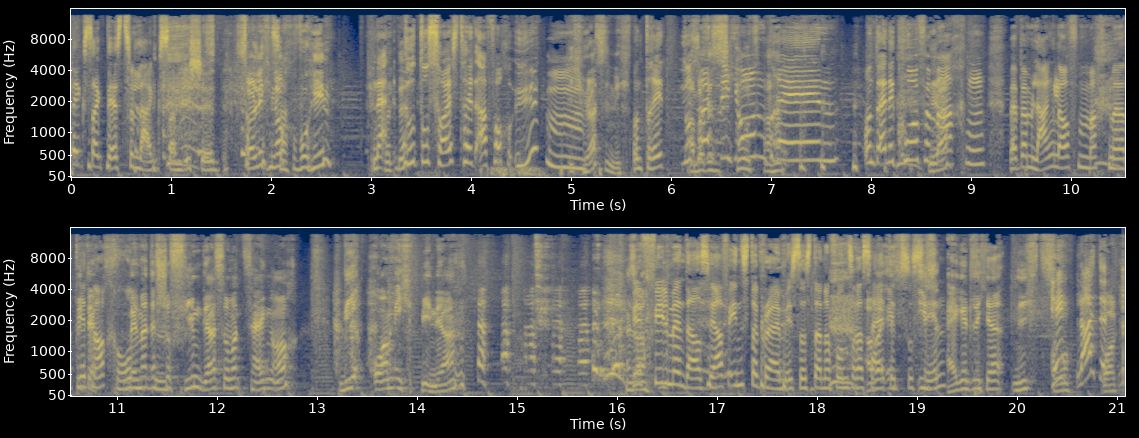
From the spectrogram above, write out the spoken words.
Alex sagt, der ist zu langsam, wie schön. Soll ich noch wohin? Nein, du, du sollst halt einfach üben. Ich höre sie nicht. Und dreht, du Aber sollst dich gut. umdrehen und eine Kurve Ja. machen. Weil beim Langlaufen macht man, dreht Bitte, man auch Runden. wenn man das schon filmt, ja, soll man zeigen auch, wie arm ich bin, ja? Wir filmen das, ja, auf Instagram ist das dann auf unserer Also Seite zu sehen. ist eigentlich ja nicht so Hey, Leute, Leute,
